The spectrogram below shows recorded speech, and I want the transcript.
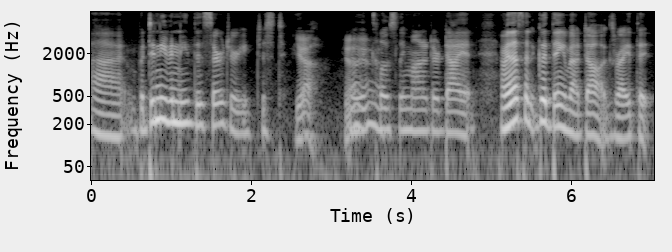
Uh, but didn't even need this surgery. Just Yeah. Yeah. really yeah, yeah. closely monitored diet. I mean, that's a good thing about dogs, right? That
